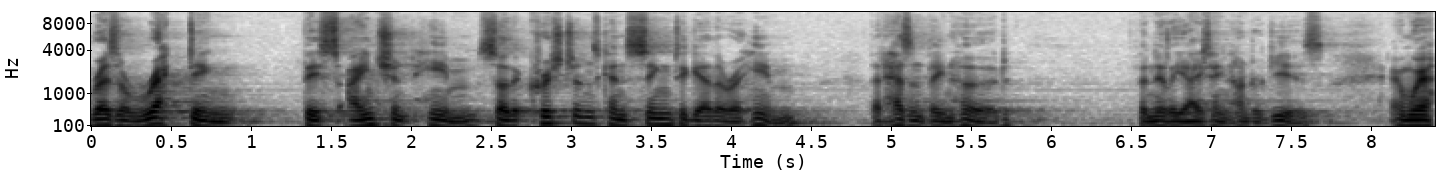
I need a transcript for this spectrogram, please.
resurrecting this ancient hymn so that Christians can sing together a hymn that hasn't been heard for nearly 1800 years. And we're,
